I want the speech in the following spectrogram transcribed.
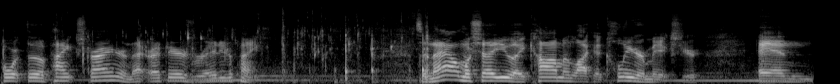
pour it through a paint strainer, and that right there is ready to paint. So now I'm going to show you a common, like a clear mixture. And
